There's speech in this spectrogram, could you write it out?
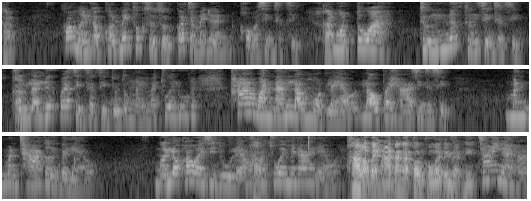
ครับ ก็เหมือนกับคนไม่ทุกข์สุดๆก็จะไม่เดินขอสิ่งศักดิ์สิทธิ์ครับ หมดตัวถึงนึกถึงสิ่งศักดิ์สิทธิ์ครับ ถึงระลึกว่าสิ่งศักดิ์สิทธิ์อยู่ตรงไหนมาช่วยลูกด้วยถ้าวันนั้นเราหมดแล้วเราไปหาสิ่งศักดิ์สิทธิ์มันมันช้าเกินไปแล้ว เหมือนเราเข้าไอซียูแล้วอะครับก็ช่วยไม่ได้แล้วอะถ้าเราไปหาตั้งแต่ต้นคงไม่เป็นแบบนี้ ใช่ไงคะ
